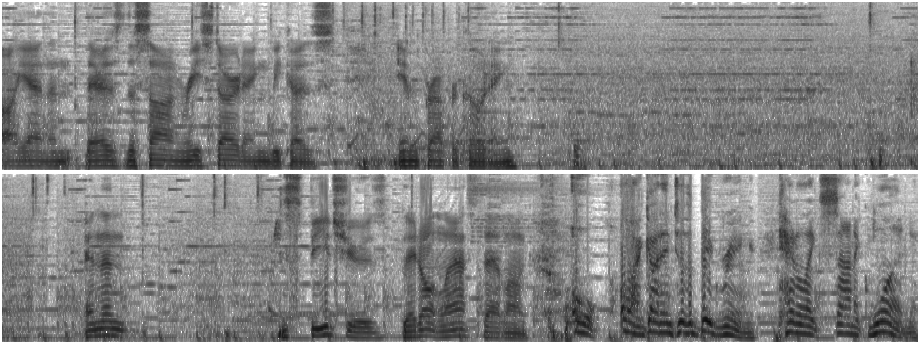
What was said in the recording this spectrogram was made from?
Oh yeah, and then there's the song restarting because improper coding. And then the speed shoes, they don't last that long. Oh, oh, I got into the big ring, kind of like Sonic 1.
